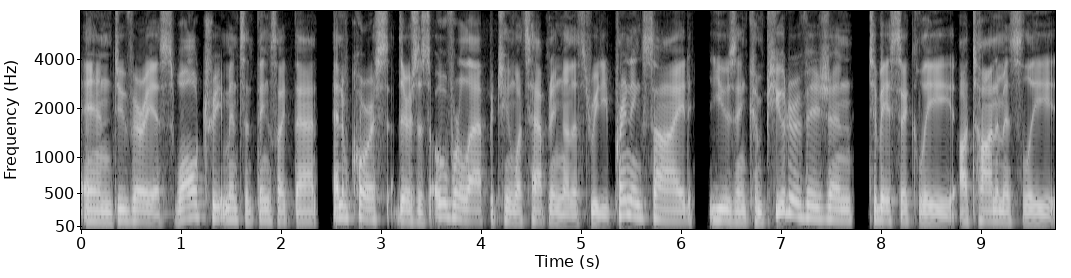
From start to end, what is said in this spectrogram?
and do various wall treatments and things like that. And of course, there's this overlap between what's happening on the 3D printing side, using computer vision to basically autonomously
